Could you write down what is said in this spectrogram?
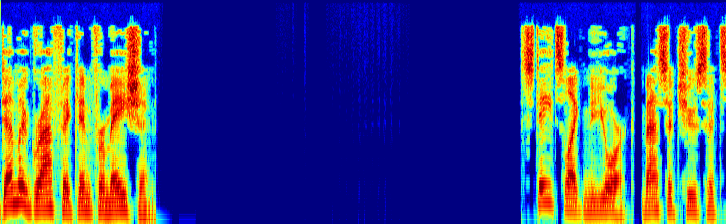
Demographic information States like New York, Massachusetts,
